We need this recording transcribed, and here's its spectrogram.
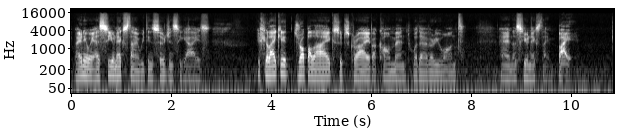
But anyway, I'll see you next time with Insurgency guys. If you like it, drop a like, subscribe, a comment, whatever you want. And I'll see you next time. Bye.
